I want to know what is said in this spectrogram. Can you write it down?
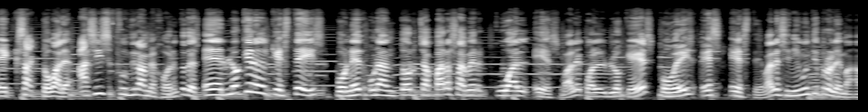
Exacto, vale, así funciona mejor. Entonces, en el bloque en el que estéis Poned una antorcha para saber cuál es, ¿vale? Cuál el bloque es, como veréis, es este, ¿vale? Sin ningún tipo de problema.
